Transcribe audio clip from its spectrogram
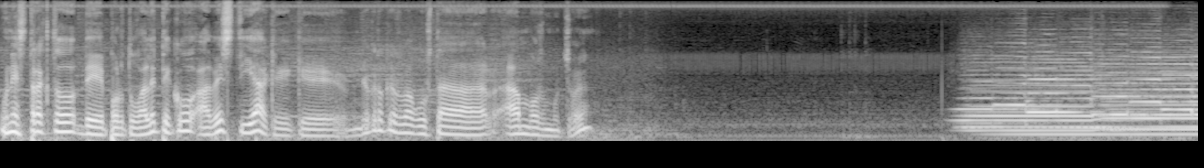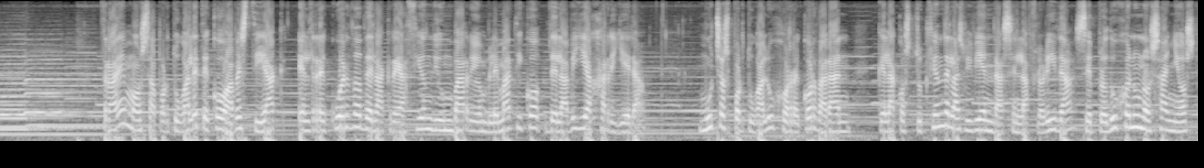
un extracto de Portugaleteco a Bestia, que, que yo creo que os va a gustar a ambos mucho, ¿eh? Traemos a Portugaleteko a Bestiac el recuerdo de la creación de un barrio emblemático de la Villa Jarrillera. Muchos portugalujos recordarán que la construcción de las viviendas en la Florida se produjo en unos años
